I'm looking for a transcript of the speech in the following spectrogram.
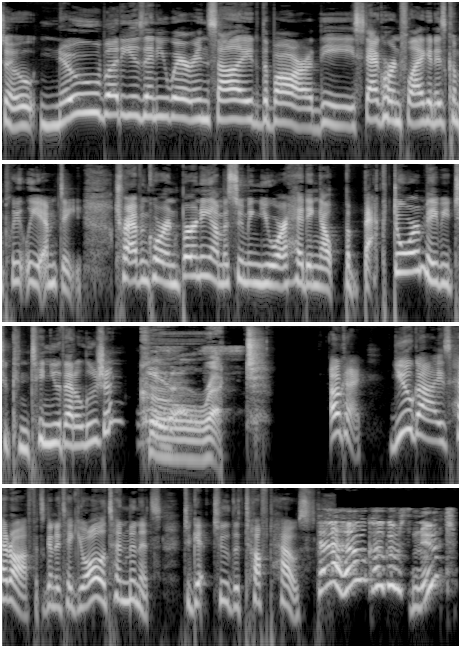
So nobody is anywhere inside the bar. The Staghorn flagon is completely empty. Travancore and Bernie, I'm assuming you are heading out the back door, maybe to continue that illusion. Correct. Okay. You guys head off. It's going to take you all 10 minutes to get to the Tuft house. Hello, Coco Snoot.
